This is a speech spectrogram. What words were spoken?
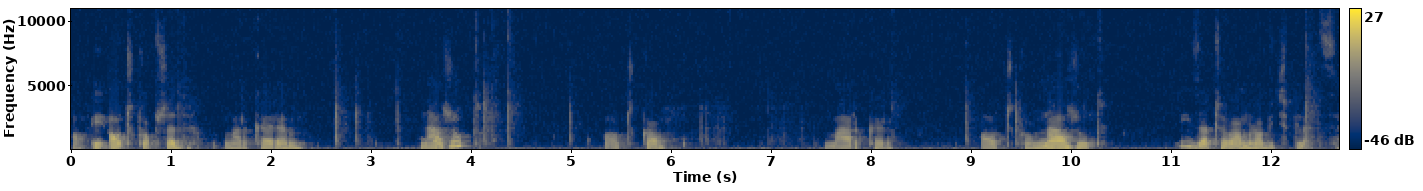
O, i oczko przed markerem narzut oczko, marker, oczko, narzut i zaczęłam robić plecy.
